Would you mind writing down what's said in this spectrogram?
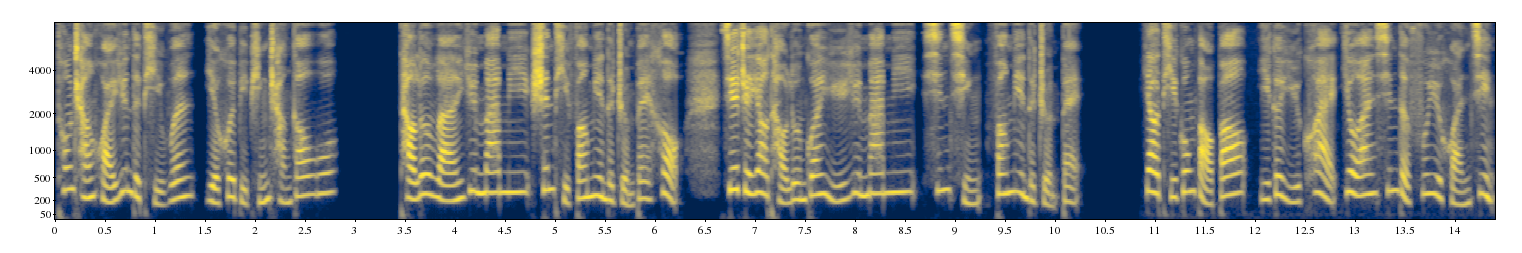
通常怀孕的体温也会比平常高哦。讨论完孕妈咪身体方面的准备后，接着要讨论关于孕妈咪心情方面的准备。要提供宝宝一个愉快又安心的孵育环境，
